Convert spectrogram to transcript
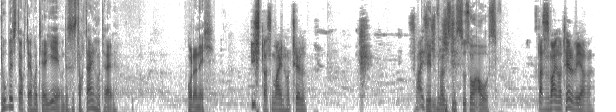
Du bist doch der Hotelier und es ist doch dein Hotel. Oder nicht? Ist das mein Hotel? Das weiß Jedenfalls ich nicht. siehst du so aus, Dass es mein Hotel wäre.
